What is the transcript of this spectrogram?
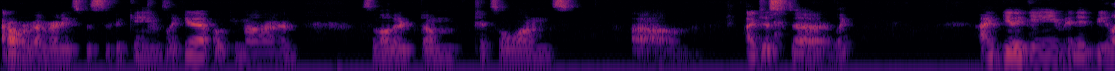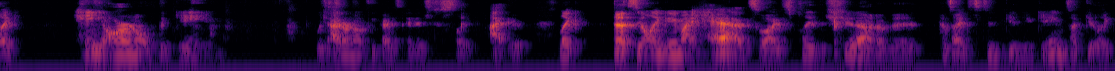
I don't remember any specific games. Like yeah, Pokemon and some other dumb pixel ones. Um, I just uh, like I'd get a game and it'd be like, "Hey Arnold, the game," which I don't know if you guys. And it's just like I like that's the only game I had, so I just played the shit out of it because I just didn't get new games. I'd get like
